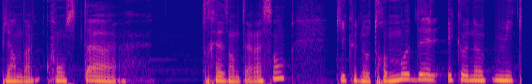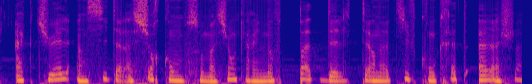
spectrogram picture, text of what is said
bien d'un constat très intéressant qui est que notre modèle économique actuel incite à la surconsommation car il n'offre pas d'alternative concrète à l'achat.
